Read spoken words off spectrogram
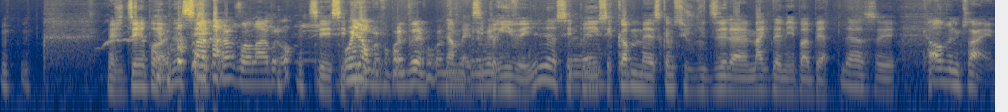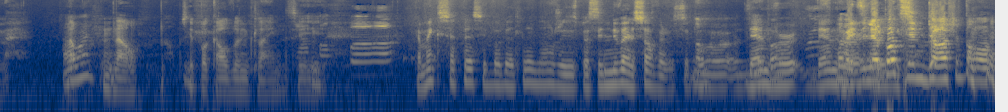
mais je dirais pas. Là, c'est, ça a l'air drôle. c'est, c'est Oui, pri- non, mais faut pas le dire. Faut pas le Non, dire, mais c'est privé. privé, là. C'est, C'est pri- vrai. c'est comme, c'est comme si je vous disais la marque de mes bobettes, là. C'est... Calvin Klein. Ah ouais? Non, non, c'est pas Calvin Klein. C'est... Comment ils s'appellent ces bobettes-là? Non, j'ai... c'est une nouvelle sorte, je sais pas. Non, euh, dis-le pas. Denver, Denver. Non, mais dis-le pas, tu viens de gâcher ton.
